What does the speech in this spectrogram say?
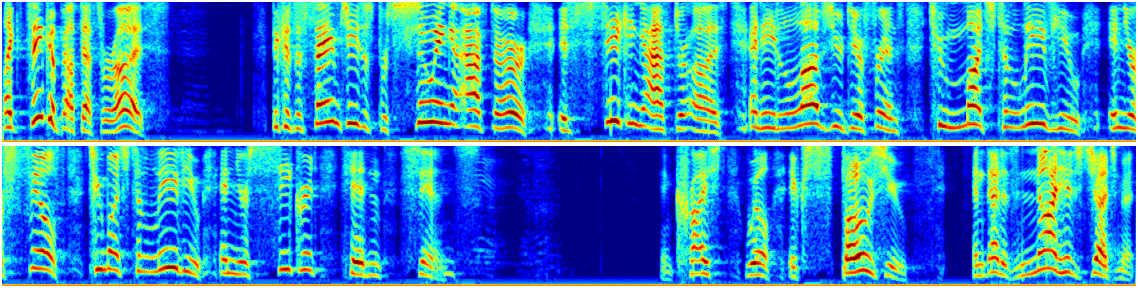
Like, think about that for us. Because the same Jesus pursuing after her is seeking after us. And he loves you, dear friends, too much to leave you in your filth, too much to leave you in your secret, hidden sins. And Christ will expose you. And that is not his judgment,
